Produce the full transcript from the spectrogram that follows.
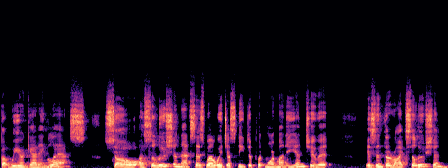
but we are getting less. So a solution that says, well, we just need to put more money into it isn't the right solution.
